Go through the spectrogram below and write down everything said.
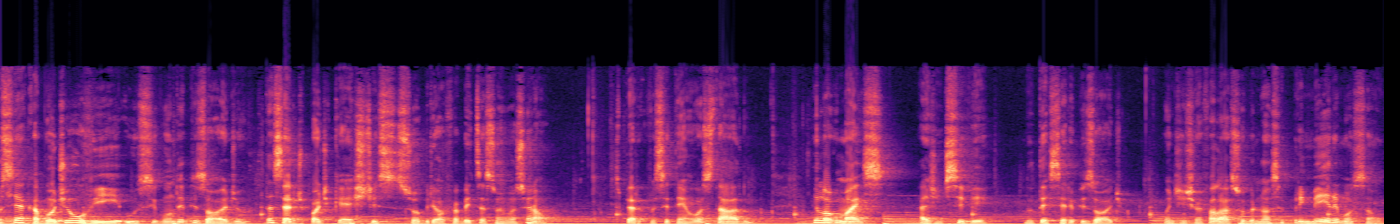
Você acabou de ouvir o segundo episódio da série de podcasts sobre alfabetização emocional. Espero que você tenha gostado e logo mais a gente se vê no terceiro episódio, onde a gente vai falar sobre nossa primeira emoção,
